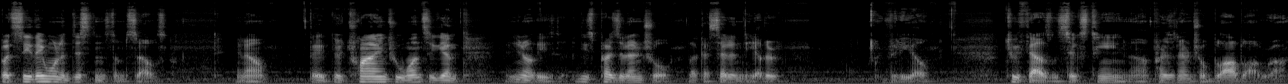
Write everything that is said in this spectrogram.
But see, they want to distance themselves. You know, they, they're trying to once again, you know, these these presidential, like I said in the other video, 2016 uh, presidential blah blah run.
